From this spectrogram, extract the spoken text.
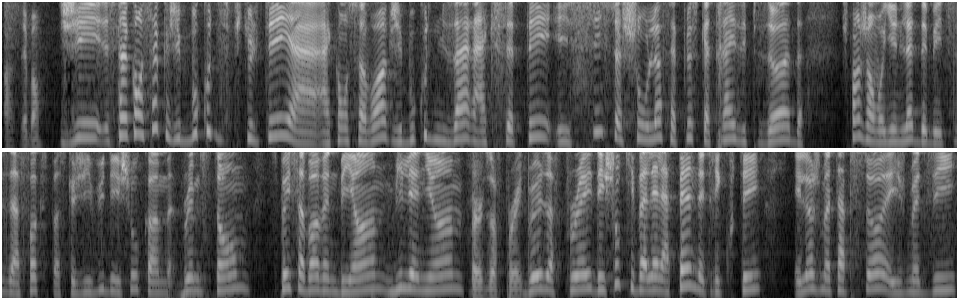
Ah, c'est bon. J'ai, c'est un concept que j'ai beaucoup de difficultés à, à concevoir, que j'ai beaucoup de misère à accepter. Et si ce show-là fait plus que 13 épisodes, je pense que j'ai envoyé une lettre de bêtises à Fox parce que j'ai vu des shows comme Brimstone, Space Above and Beyond, Millennium, Birds of Prey. Birds of Prey, des shows qui valaient la peine d'être écoutés. Et là, je me tape ça et je me dis,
